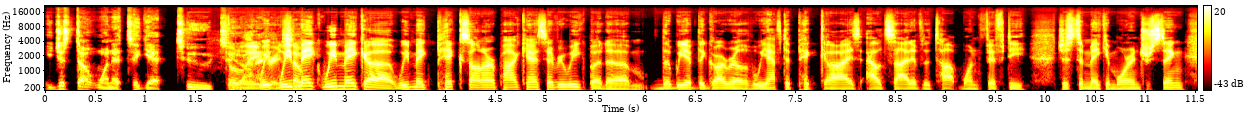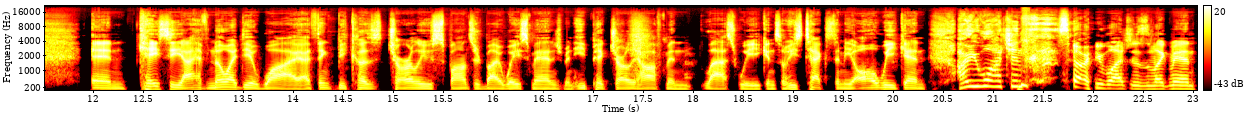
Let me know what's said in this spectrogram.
you just don't want it to get too too. Totally we, we So- make we make uh we make picks on our podcast every week, but um that we have the guardrail of we have to pick guys outside of the top 150 just to make it more interesting. And Casey, I have no idea why. I think because Charley was sponsored by Waste Management. He picked Charley Hoffman last week, and so he's texting me all weekend. Are you watching? this? Are you watching? This? I'm like, man,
